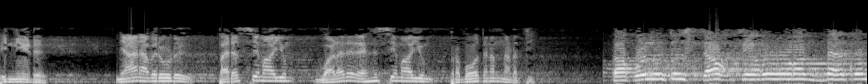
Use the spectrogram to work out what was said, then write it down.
പിന്നീട് ഞാൻ അവരോട് പരസ്യമായും വളരെ രഹസ്യമായും പ്രബോധനം നടത്തി. فقلت استغفروا ربكم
